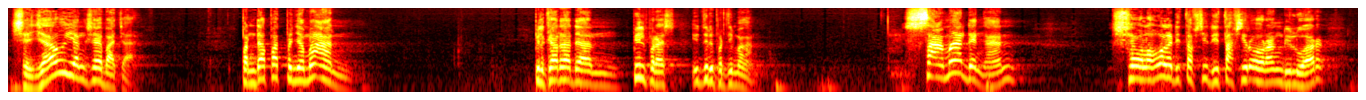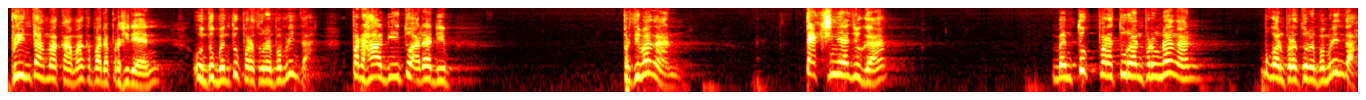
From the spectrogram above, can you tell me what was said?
Sejauh yang saya baca, pendapat penyamaan pilkada dan pilpres itu dipertimbangkan sama dengan seolah-olah ditafsir, ditafsir orang di luar perintah mahkamah kepada presiden untuk bentuk peraturan pemerintah. Padahal di itu ada di pertimbangan. Teksnya juga bentuk peraturan perundangan, bukan peraturan pemerintah.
